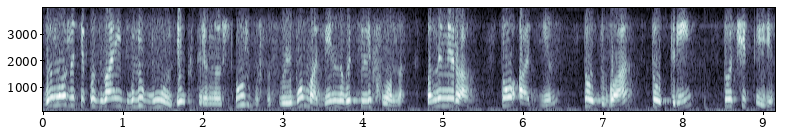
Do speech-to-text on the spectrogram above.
вы можете позвонить в любую экстренную службу со своего мобильного телефона по номерам 101, 102, 103, 104.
